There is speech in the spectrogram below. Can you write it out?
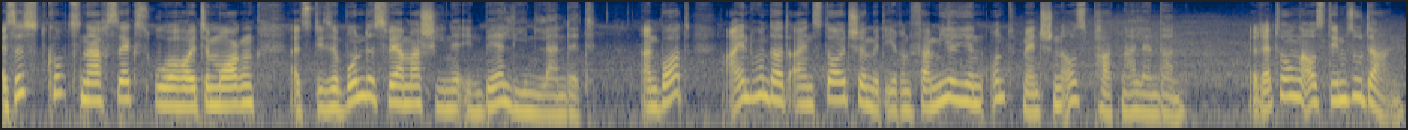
Es ist kurz nach 6 Uhr heute Morgen, als diese Bundeswehrmaschine in Berlin landet. An Bord 101 Deutsche mit ihren Familien und Menschen aus Partnerländern. Rettung aus dem Sudan.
